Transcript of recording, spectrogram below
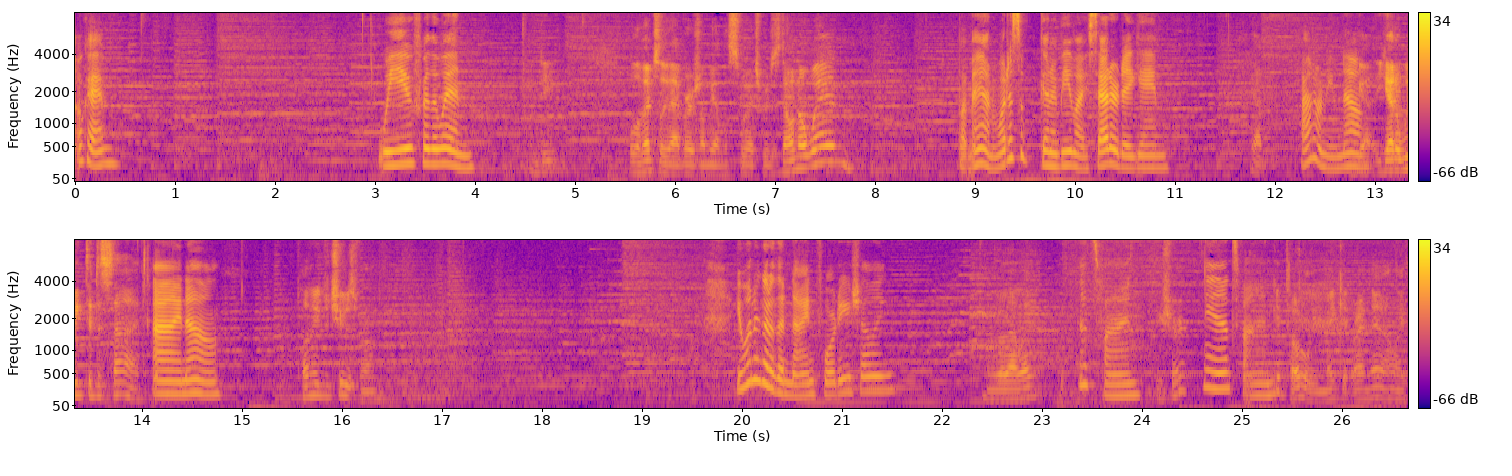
Okay. Wii U for the win. Indeed. Well, eventually that version will be on the Switch. We just don't know when. But man, what is it going to be my Saturday game? Yep. I don't even know. You, got, you got a week to decide. I know. Plenty to choose from. You want to go to the 940 showing? You go that late? That's fine. You sure? Yeah, it's You fine. could totally make it right now. Like,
